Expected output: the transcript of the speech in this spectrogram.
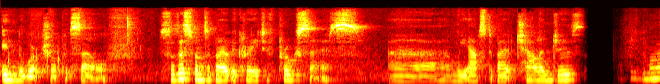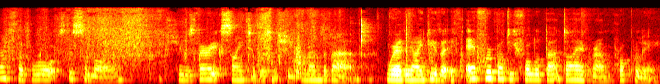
in the workshop itself. So this one's about the creative process. Um, we asked about challenges. I think Martha brought this along. She was very excited, wasn't she? Remember that? Where the idea that if everybody followed that diagram properly,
